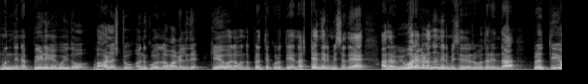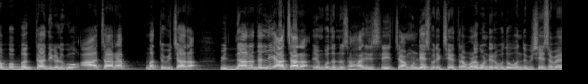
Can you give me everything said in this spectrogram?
ಮುಂದಿನ ಪೀಳಿಗೆಗೂ ಇದು ಬಹಳಷ್ಟು ಅನುಕೂಲವಾಗಲಿದೆ. ಕೇವಲ ಒಂದು ಪ್ರತಿಕೃತಿಯನ್ನಷ್ಟೇ ನಿರ್ಮಿಸದೆ, ಅದರ ವಿವರಗಳನ್ನು ನಿರ್ಮಿಸಿರುವುದರಿಂದ ಪ್ರತಿಯೊಬ್ಬ ಭಕ್ತಾದಿಗಳಿಗೂ ಆಚಾರ ಮತ್ತು ವಿಚಾರ ವಿಜ್ಞಾನದಲ್ಲಿ ಆಚಾರ ಎಂಬುದನ್ನು ಸಹ ಶ್ರೀ ಚಾಮುಂಡೇಶ್ವರಿ ಕ್ಷೇತ್ರ ಒಳಗೊಂಡಿರುವುದು ಒಂದು ವಿಶೇಷವೇ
